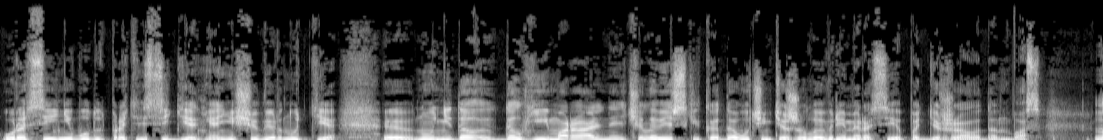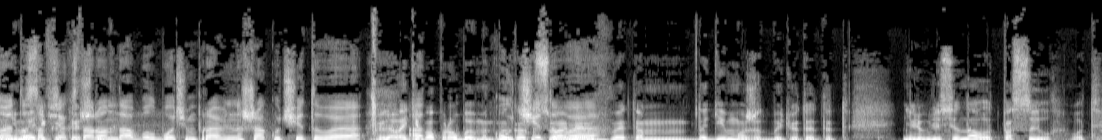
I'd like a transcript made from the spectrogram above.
У России не будут протести деньги. Они еще вернут те э, ну, долги моральные, человеческие, когда в очень тяжелое время Россия поддержала Донбасс. Но Понимаете, это со всех сторон, штука? да, был бы очень правильный шаг, учитывая... Ну, давайте от... попробуем. Мы учитывая... как с вами в этом дадим, может быть, вот этот, не люблю сигнал, вот посыл, вот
